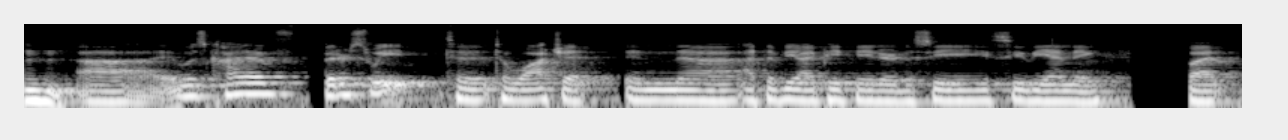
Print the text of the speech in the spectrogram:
Mhm. uh, it was kind of bittersweet to to watch it in uh, at the vip theater to see see the ending but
